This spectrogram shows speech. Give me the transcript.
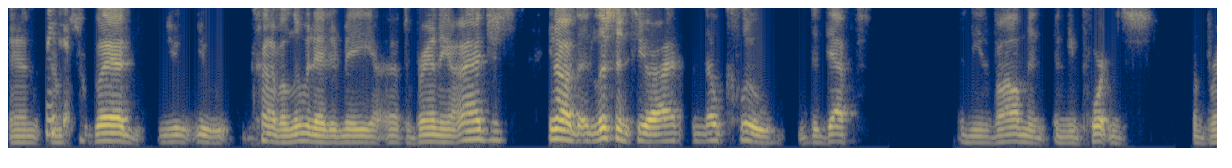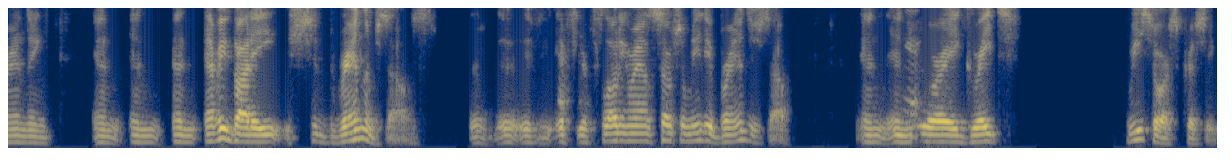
and I'm so glad you you kind of illuminated me at the branding. I just you know listening to you, I have no clue the depth and the involvement and the importance of branding and and and everybody should brand themselves. If, if you're floating around social media, brand yourself, and and yeah. you are a great resource, Chrissy.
